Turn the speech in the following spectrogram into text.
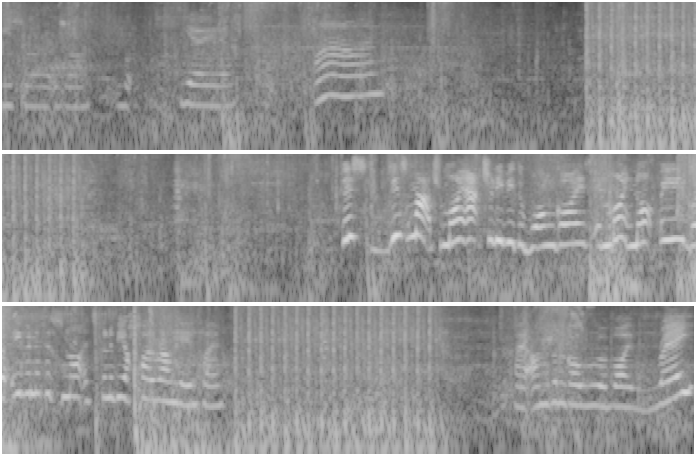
you saw it as well. But, yeah, yeah. Um, this this match might actually be the one, guys. It might not be, but even if it's not, it's gonna be a high round gameplay. Okay, I'm gonna go revive Ray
